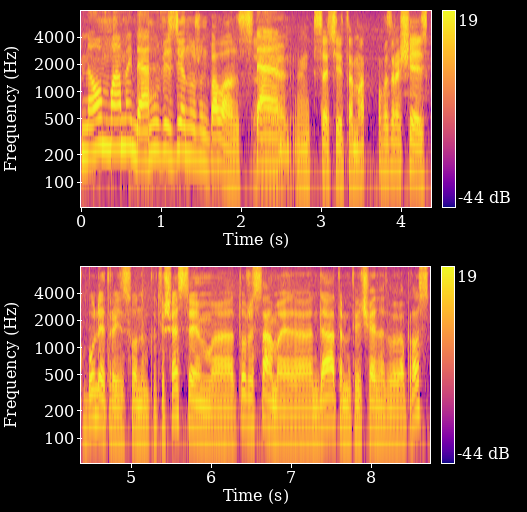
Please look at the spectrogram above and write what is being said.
Но мамы, да. Ну, везде нужен баланс. Да. Э, кстати, там, возвращаясь к более традиционным путешествиям, э, то же самое. Да, там, отвечая на твой вопрос,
